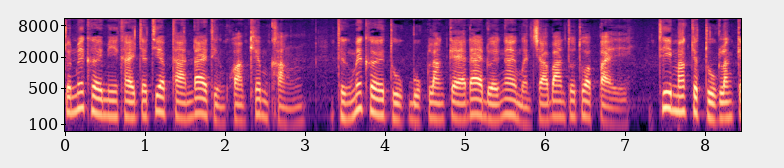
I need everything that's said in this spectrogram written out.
จนไม่เคยมีใครจะเทียบทานได้ถึงความเข้มขัง ถึงไม่เคยถูกบุกลังแกได้โดยง่ายเหมือนชาวบ้านทั่วๆไป ที่มักจะถูกลังแก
